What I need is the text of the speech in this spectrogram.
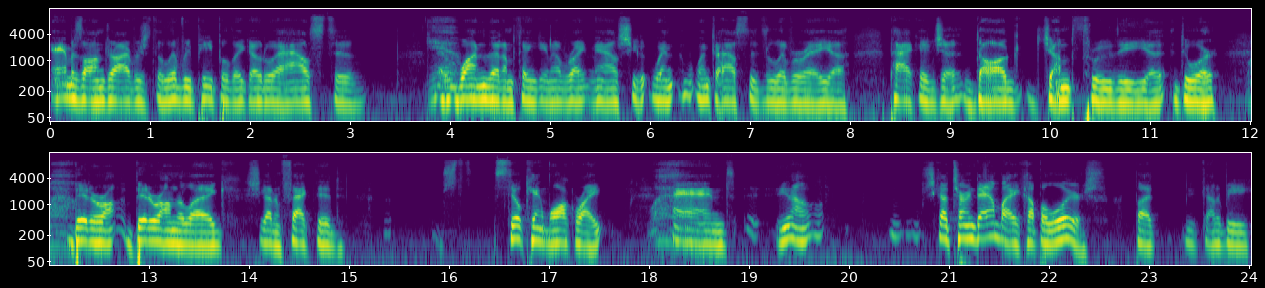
Amazon drivers, delivery people. They go to a house to. Yeah. Uh, one that I'm thinking of right now, she went went to a house to deliver a uh, package. A dog jumped through the uh, door, bit her on, bit her on the leg. She got infected. S- still can't walk right. Wow. And you know, she got turned down by a couple lawyers, but you got to be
